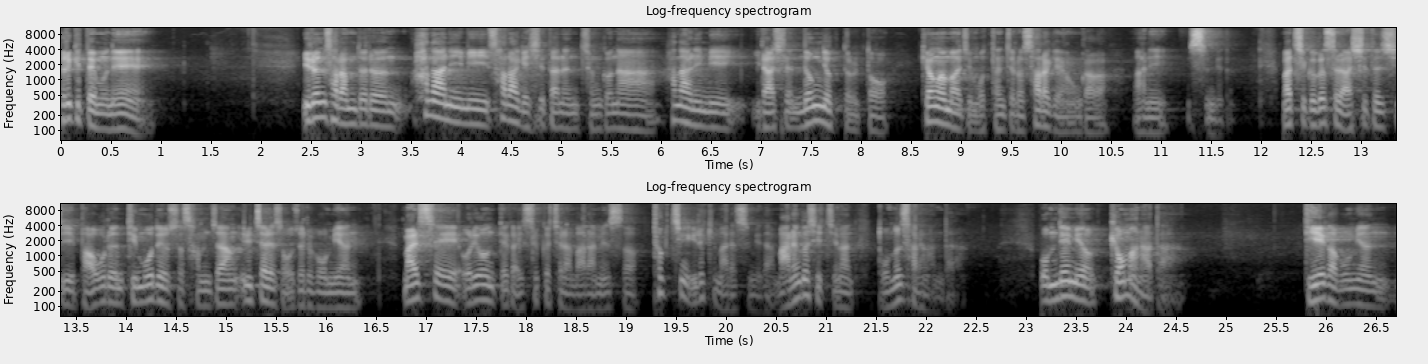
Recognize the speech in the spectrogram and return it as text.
그렇기 때문에 이런 사람들은 하나님이 살아계시다는 증거나 하나님이 일하시는 능력들도 경험하지 못한 채로 살아가는 경우가 많이 있습니다. 마치 그것을 아시듯이 바울은 디모데후서 3장 1절에서 5절을 보면 말세에 어려운 때가 있을 것이라 말하면서 특징을 이렇게 말했습니다. 많은 것이 있지만 돈을 사랑한다. 뽐내며 교만하다. 뒤에 가보면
